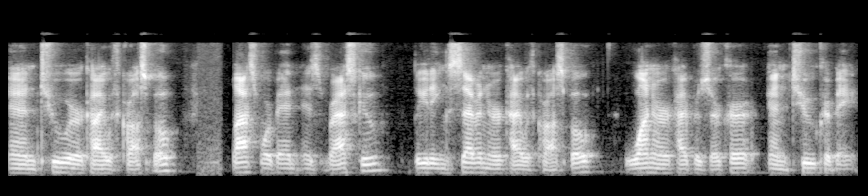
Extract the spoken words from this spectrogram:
and two Uruk-hai with crossbow. Last warband is Vrasku, leading seven Uruk-hai with crossbow, one Uruk-hai berserker, and two Crebain.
